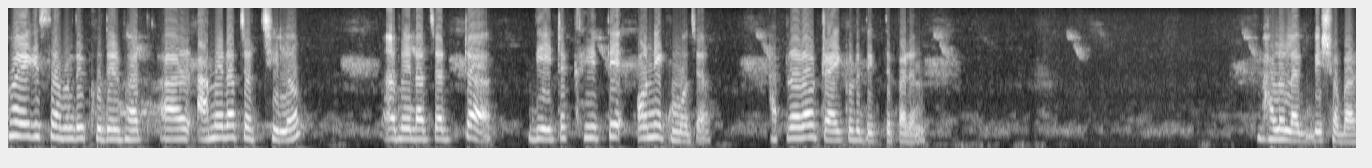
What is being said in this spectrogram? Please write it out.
হয়ে গেছে আমাদের খুদের ভাত। আর আমের আচার ছিল। আমের আচারটা দিয়ে এটা খেতে অনেক মজা। আপনারাও ট্রাই করে দেখতে পারেন। ভালো লাগবে সবার।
